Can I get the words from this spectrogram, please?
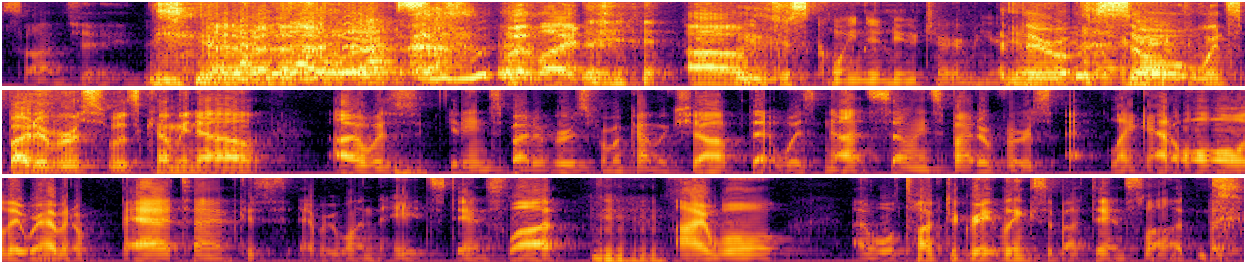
Sanjay. I don't know how that works, but like um, We've just coined a new term here. there. So when Spider Verse was coming out, I was getting Spider Verse from a comic shop that was not selling Spider Verse uh, like at all. They were having a bad time because everyone hates Dan Slott. Mm-hmm. I will I will talk to great links about Dan Slott, but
